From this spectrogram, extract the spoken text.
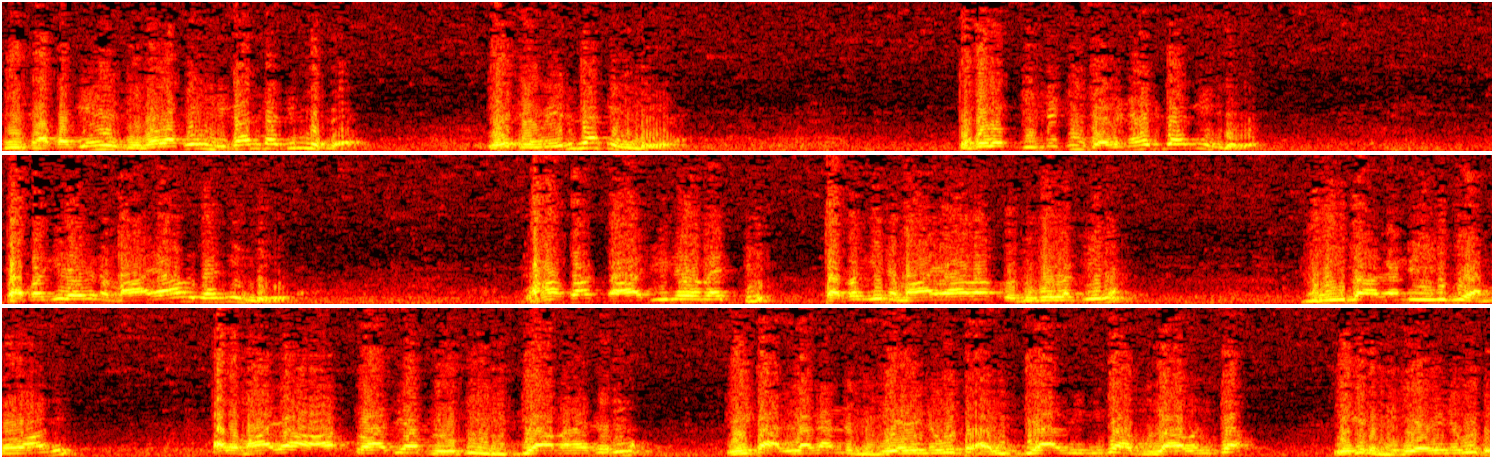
මේ සපගෙන දුර වශයෙන් නිකන් දකින්න බෑ. ඒ ප්‍රමේය දකින්න ඕන. ඒකල දින්නකින් දැවෙන හැටි දකින්න ඕන. සපගිරගෙන මායාව දකින්න ඕන. දහසක් ආදීනව නැති සපගෙන මායාවක් ඔදුකොල්ල කියලා නිවිලා ගන්න ඉන්නේ අමවාදී අර මායා ආස්වාදයක් ලෝකේ විද්‍යාමන කරලා ඒක අල්ලගන්න මෙහෙය වෙනකොට අවිද්‍යාවෙන් නිසා මුලාව නිසා ඒකට මෙහෙය වෙනකොට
